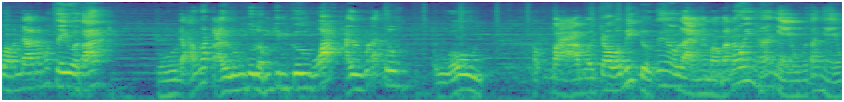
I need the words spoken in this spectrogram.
ủa bà bánh nó mất tiêu rồi ta. Ôi đã quá trời luôn, tôi lượm kim cương quá, trời quá đắt luôn. Ôi ôi Học bà mà cho bà biết được cái làng này mà bà nói, hả, nghèo người ta nghèo.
